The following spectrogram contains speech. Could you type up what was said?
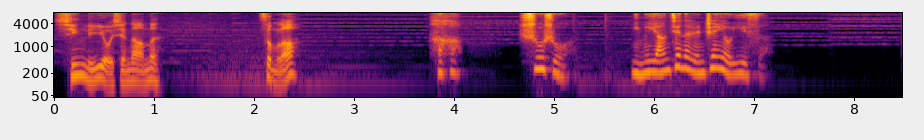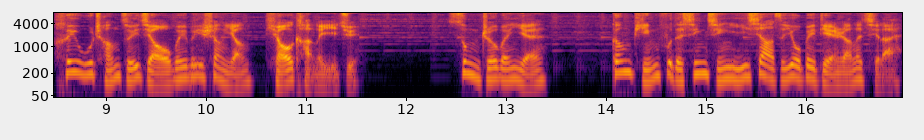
心里有些纳闷：怎么了？哈哈，叔叔，你们阳间的人真有意思。黑无常嘴角微微上扬，调侃了一句。宋哲闻言，刚平复的心情一下子又被点燃了起来。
